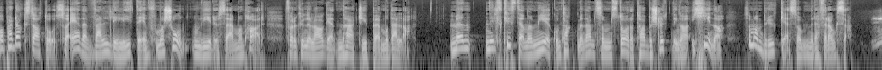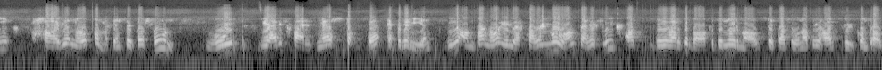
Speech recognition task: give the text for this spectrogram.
Og per dags dato så er det veldig lite informasjon om viruset man har, for å kunne lage denne type modeller. Men Nils Kristian har mye kontakt med dem som står og tar beslutninger i Kina, som han bruker som referanse. Vi har jo nå kommet i en situasjon hvor vi er i ferd med å stoppe epidemien. Vi antar nå i løpet av en måned eller slik at det vil være tilbake til normal situasjon, at vi har full kontroll.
